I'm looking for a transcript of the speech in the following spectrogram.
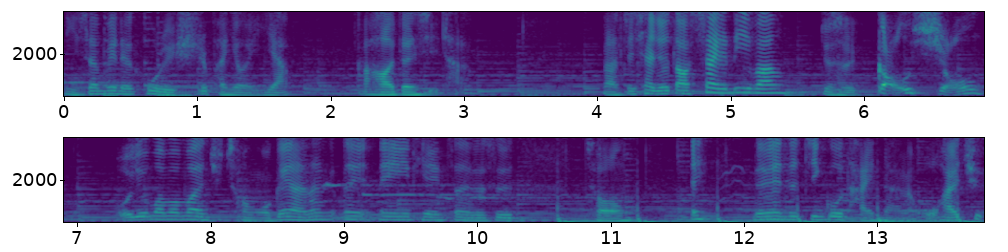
你身边的护理师朋友一样，好好珍惜他。那接下来就到下一个地方，就是高雄，我就慢慢慢去冲。我跟你讲，那那那一天真的就是从，哎，那边就经过台南了，我还去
